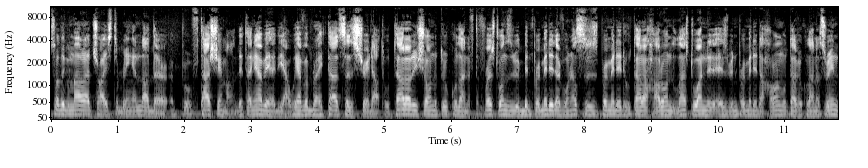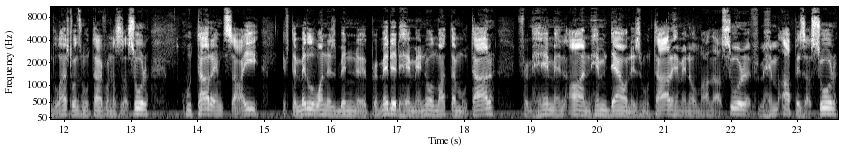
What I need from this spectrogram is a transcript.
So the Gemara tries to bring another proof. Tashema, Detanya Behadia. We have a braita that says straight out, Hutara Rishon Utrukulan. If the first one's been permitted, everyone else is permitted. Hutara Haron. The last one has been permitted. Haron Mutar Kulan Asurin. The last one's Mutar, everyone else is Asur. Hutar Emtsai. If the middle one has been uh, permitted, him enul mata mutar. From him and on, him down is mutar. Him enul mala asur. From him up is asur.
